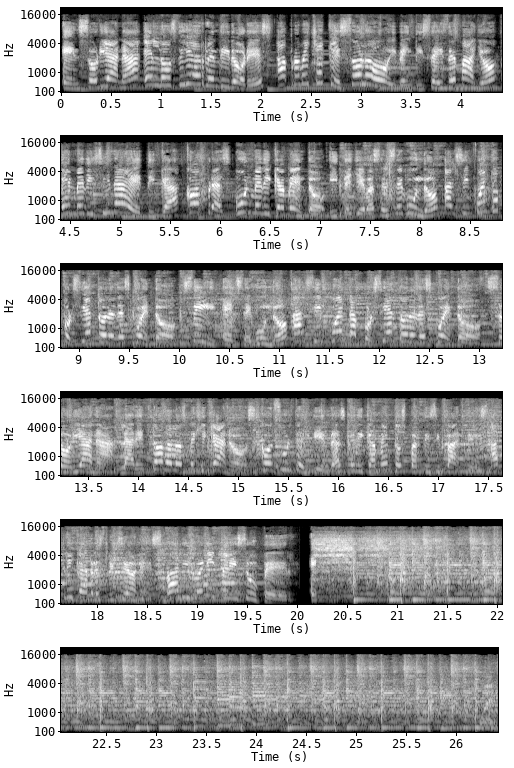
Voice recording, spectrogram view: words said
En Soriana, en los días rendidores, aprovecha que solo hoy, 26 de mayo, en Medicina Ética, compras un medicamento y te llevas el segundo al 50% de descuento. Sí, el segundo al 50% de descuento. Soriana, la de todos los mexicanos. Consulta en tiendas medicamentos participantes. Aplican restricciones. Válido en Hiper y Super. Bueno,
